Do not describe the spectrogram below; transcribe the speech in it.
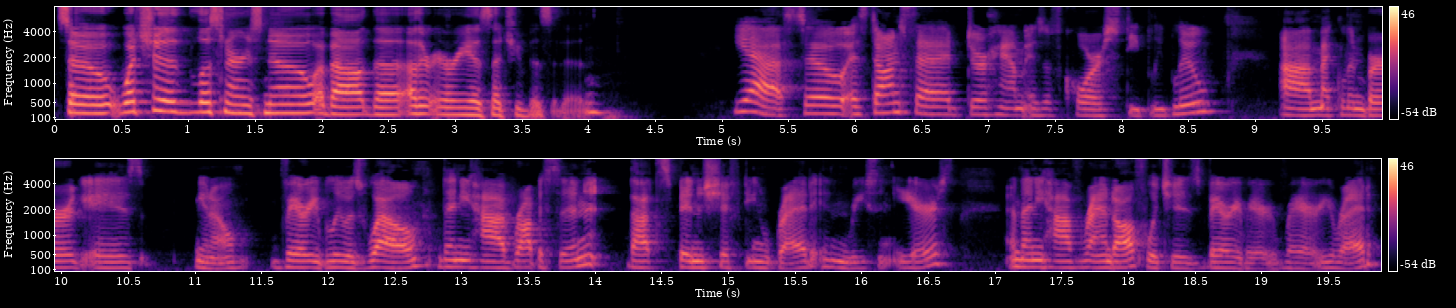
So, what should listeners know about the other areas that you visited? Yeah, so as Dawn said, Durham is, of course, deeply blue. Uh, Mecklenburg is, you know, very blue as well. Then you have Robeson, that's been shifting red in recent years. And then you have Randolph, which is very, very, very red.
